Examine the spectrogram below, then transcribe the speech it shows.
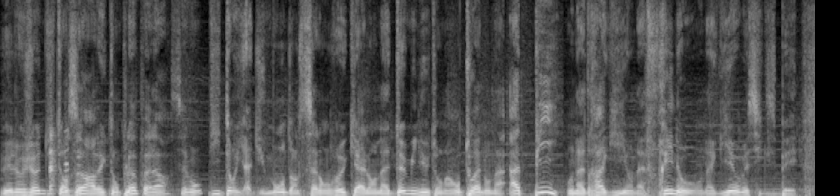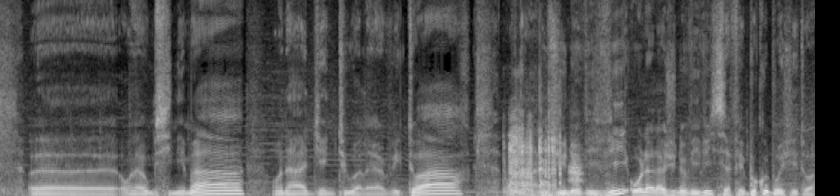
Vélo jaune, tu t'en sors avec ton plop alors C'est bon? Dis donc, il y a du monde dans le salon vocal, on a deux minutes, on a Antoine, on a Happy, on a Draghi, on a Frino, on a Guillaume SXB, euh, on a Home Cinéma, on a Jane 2 à la Victoire, on a Juno Vivi, oh là là, Juno Vivi, ça fait beaucoup de bruit chez toi.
